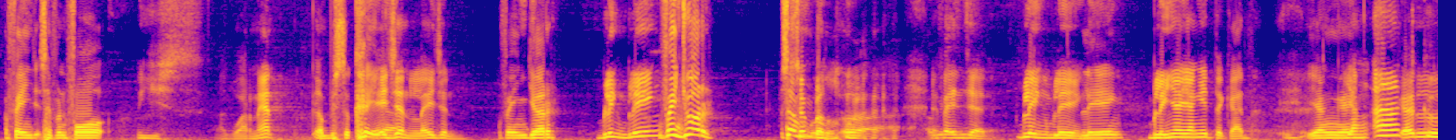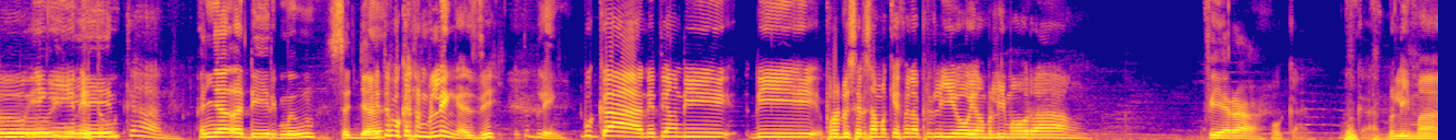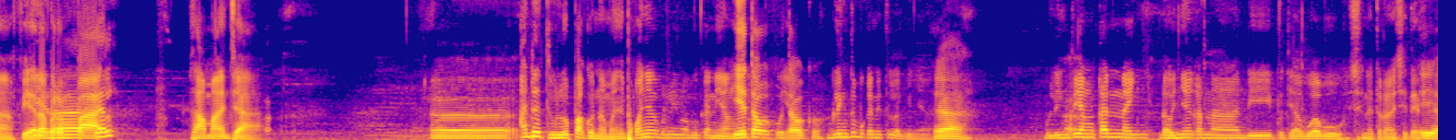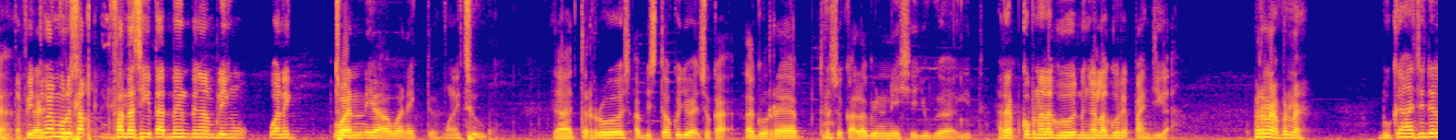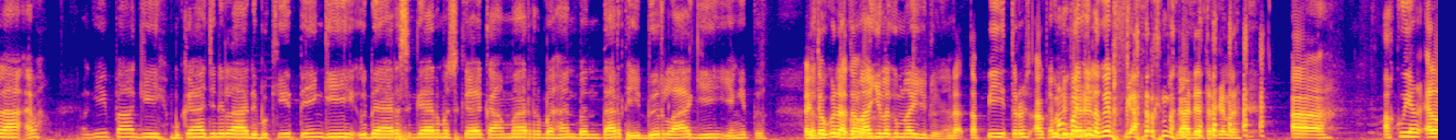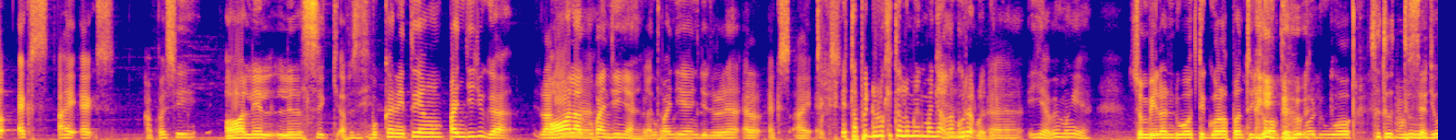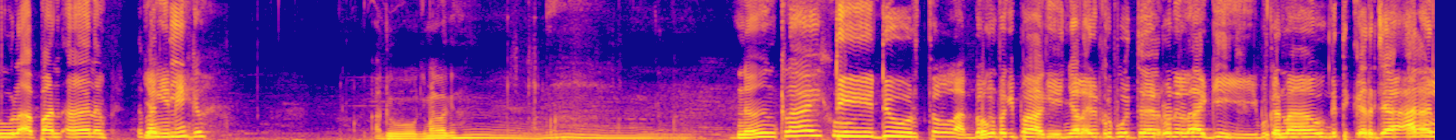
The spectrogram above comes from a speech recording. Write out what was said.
Avenged Sevenfold, Yes, lagu Warnet. habis itu kayak Legend, legend. Avenger, Bling bling. Avenger, Symbol. Wah, Avenged. Bling bling. Bling, Blingnya yang itu kan. Yang Yang aku, ingin. itu bukan. hanyalah dirimu saja. Itu bukan bling gak sih? itu bling. Bukan, itu yang di di produser sama Kevin Aprilio yang berlima orang. Viera. Bukan. Bukan, berlima. Viera Viera berempat. Tel. Sama aja. Eh, Ada tuh lupa aku namanya. Pokoknya berlima bukan yang Iya, tahu aku, Iya. tahu aku. Bling tuh bukan itu lagunya. ya. Bling tuh yang kan naik daunnya karena di putih abu-abu sinetron SCTV. Iya, Tapi itu kan merusak fantasi kita dengan, dengan Bling One Eight Two. One ya One Act tuh. One Eight Two. Nah terus abis itu aku juga suka lagu rap, terus suka lagu Indonesia juga gitu. Rap kok pernah lagu dengar lagu rap Panji gak? Pernah pernah. Buka jendela apa? Pagi-pagi buka jendela di bukit tinggi Udara segar masuk ke kamar Rebahan bentar tidur lagi Yang itu Eh, itu Lagu, aku nggak lagu tahu. Melayu, lagu Melayu judulnya Nggak, tapi terus aku Emang dengerin lagunya gak terkenal nggak ada terkena. Ah, aku yang LXIX apa sih? Oh Lil, Lil Sik apa sih? Bukan itu yang Panji juga. Oh lagunya. lagu Panjinya Nggak Lagu Panji aku. yang judulnya LXIX. Eh tapi dulu kita lumayan banyak lagu rap loh. Eh, iya memang iya. Sembilan dua tiga delapan tujuh Itu. dua dua satu Buset. tujuh delapan enam Yang ini? Aduh gimana lagi hmm. Nengklai hu Tidur telat Bangun pagi-pagi nyalain komputer online lagi Bukan mau ngetik kerjaan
